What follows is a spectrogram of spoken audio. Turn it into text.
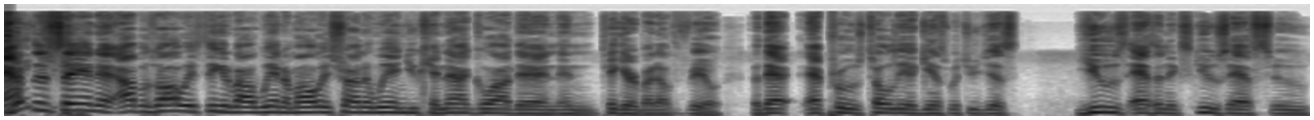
After make- saying that, I was always thinking about win. I'm always trying to win. You cannot go out there and, and take everybody off the field. But that that proves totally against what you just used as an excuse as to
